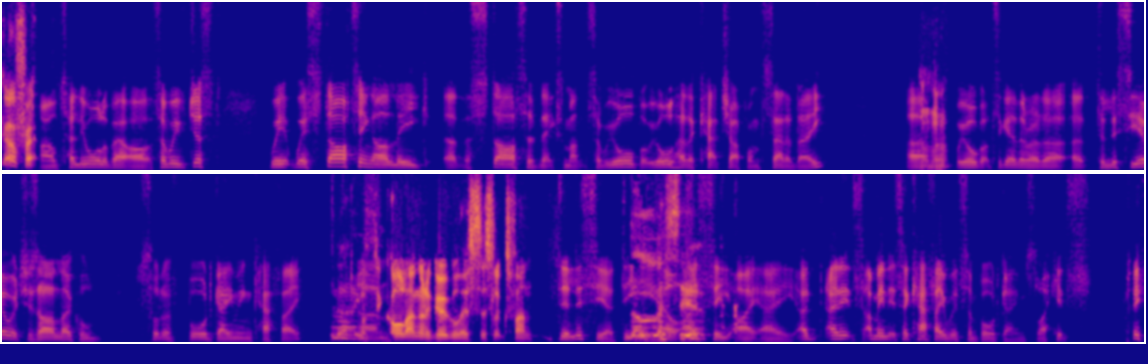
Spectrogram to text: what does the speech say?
Go for it. I'll tell you all about our. So we've just we're we're starting our league at the start of next month. So we all but we all had a catch up on Saturday. Um, Mhm. We all got together at a at Delicia, which is our local sort of board gaming cafe. Nice. What's it Um, called? I'm going to Google this. This looks fun. Delicia, D E L I C I A, and and it's I mean it's a cafe with some board games. Like it's please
